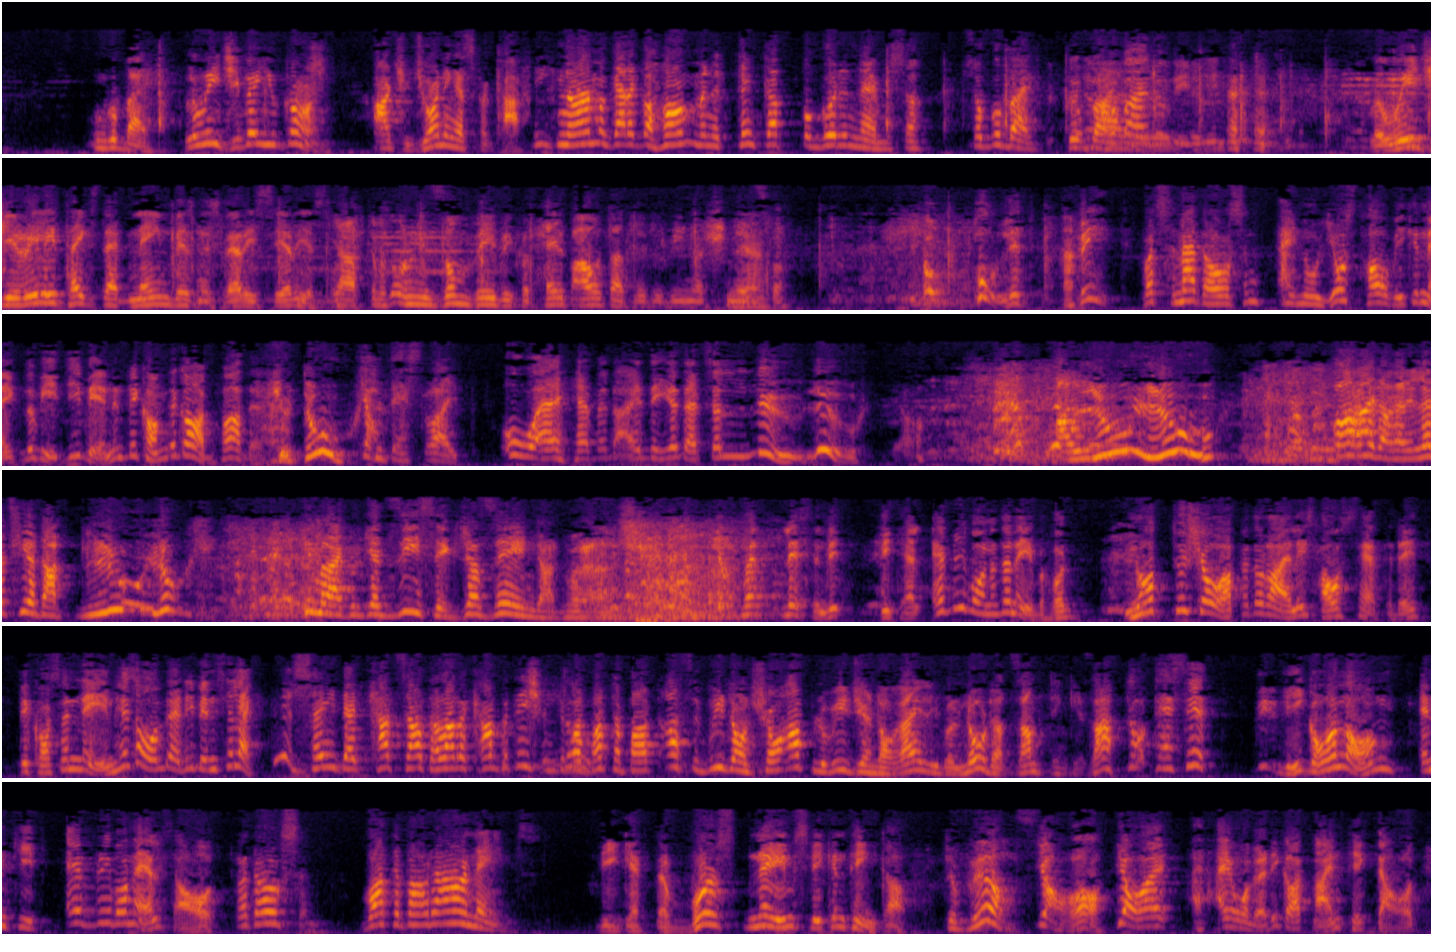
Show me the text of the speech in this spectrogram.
goodbye. Luigi, where are you going? Aren't you joining us for coffee? No, I'm gonna go home and think up a good name, so so goodbye. Goodbye, goodbye Luigi. Luigi really takes that name business very seriously. Yeah, if there was only some way we could help out that little Wiener Schnitzel. Yeah. Oh, hold it. Huh? Wait. What's the matter, Olson? I know just how we can make Luigi win and become the godfather. You do? Yeah, that's right. Oh, I have an idea that's a Lulu. A Lulu? All right, all right, let's hear that Lulu. Himmel, I could get seasick just saying that word. Well, listen, we, we tell everyone in the neighborhood not to show up at O'Reilly's house Saturday because a name has already been selected. Say, that cuts out a lot of competition. But what about us? If we don't show up, Luigi and O'Reilly will know that something is up. No, that's it. We, go along and keep everyone else out. But Olson, what about our names? We get the worst names we can think of. The worst? Yeah, yeah, I, I already got mine picked out.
